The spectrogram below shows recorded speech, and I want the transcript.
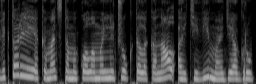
Вікторія Якимець та Микола Мельничук, телеканал ITV Media Group.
